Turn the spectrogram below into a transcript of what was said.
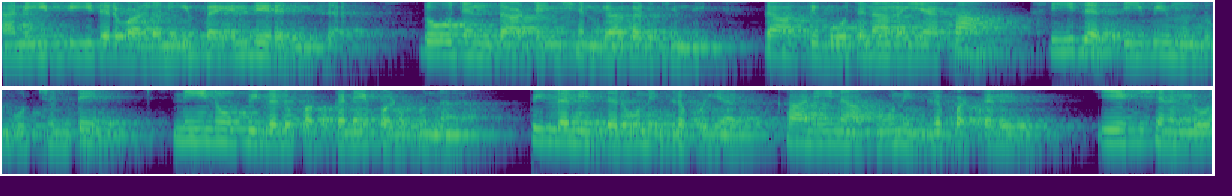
అని శ్రీధర్ వాళ్ళని బయలుదేరదీశాడు. రోజంతా టెన్షన్గా గడిచింది. రాత్రి భోజనాలయ్యాక శ్రీధర్ టీవీ ముందు కూర్చుంటే నేను పిల్లలు పక్కనే పడుకున్నాను. పిల్లలిద్దరూ నిద్రపోయారు కానీ నాకు నిద్ర పట్టలేదు. ఏ క్షణంలో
